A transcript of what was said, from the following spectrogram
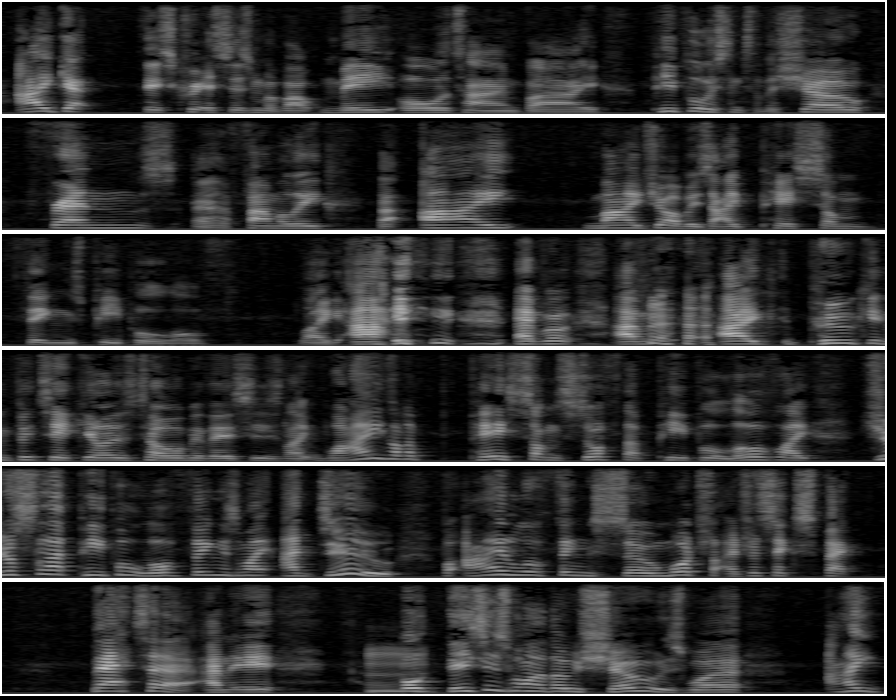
I- get this criticism about me all the time by people listen to the show, friends, uh, family. But I, my job is I piss on things people love. Like I, everyone, I'm, I, Pook in particular has told me this. He's like, "Why you gotta piss on stuff that people love? Like, just let people love things." I'm like, I do, but I love things so much that I just expect better. And it, but this is one of those shows where I,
